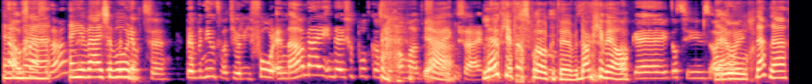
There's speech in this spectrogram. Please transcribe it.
En, nou, graag eh, gedaan. en je wijze Ik ben woorden. benieuwd, eh, Ik ben benieuwd wat jullie voor en na mij in deze podcast nog allemaal aan het Ja, bespreken zijn. Leuk je even gesproken te hebben. Dankjewel. Oké, tot ziens. Doeg. Dag, dag.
